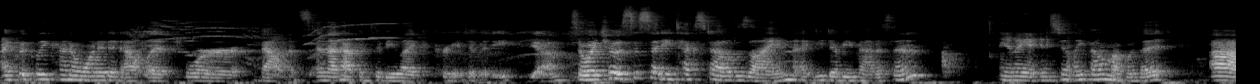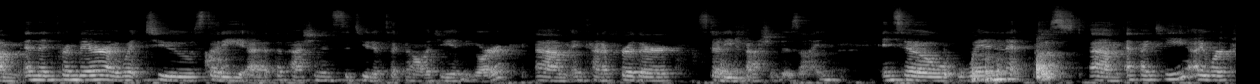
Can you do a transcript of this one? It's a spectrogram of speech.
I quickly kind of wanted an outlet for balance, and that happened to be like creativity. Yeah. So I chose to study textile design at UW Madison, and I instantly fell in love with it. Um, and then from there, I went to study at the Fashion Institute of Technology in New York um, and kind of further studied fashion design. And so when post um, FIT, I worked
